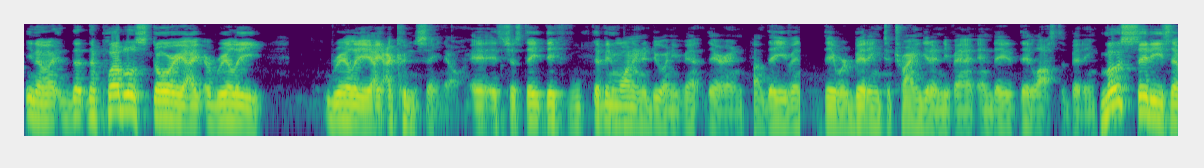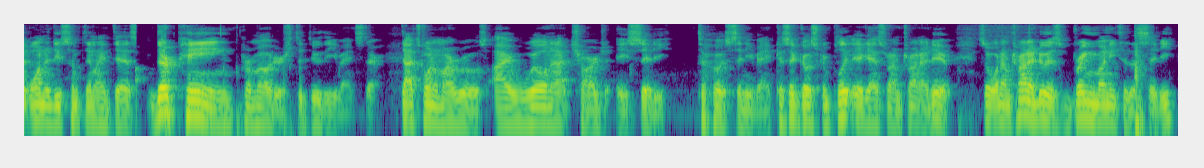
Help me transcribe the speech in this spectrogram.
you know, the, the Pueblo story, I really, really, I, I couldn't say no. It, it's just they, they've, they've been wanting to do an event there, and uh, they even they were bidding to try and get an event, and they they lost the bidding. Most cities that want to do something like this, they're paying promoters to do the events there. That's one of my rules. I will not charge a city to host an event because it goes completely against what I'm trying to do. So what I'm trying to do is bring money to the city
